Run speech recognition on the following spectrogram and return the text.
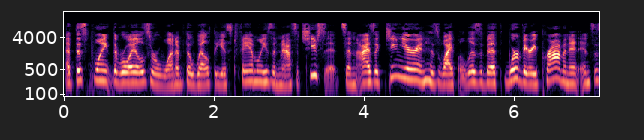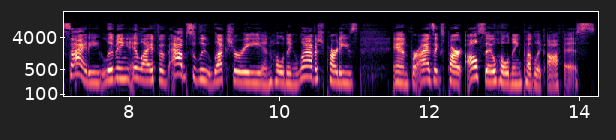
At this point, the Royalls were one of the wealthiest families in Massachusetts, and Isaac Jr. and his wife Elizabeth were very prominent in society, living a life of absolute luxury and holding lavish parties, and for Isaac's part, also holding public office.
